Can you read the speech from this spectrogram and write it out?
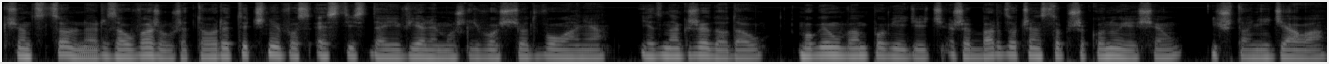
Ksiądz Zollner zauważył, że teoretycznie WOS Estis daje wiele możliwości odwołania. Jednakże dodał, mogę wam powiedzieć, że bardzo często przekonuje się, iż to nie działa.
